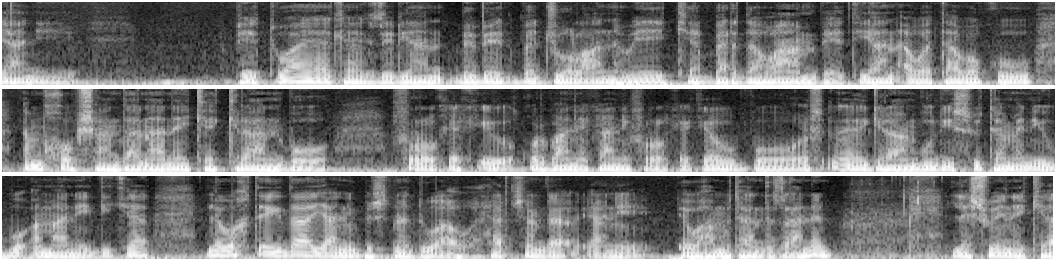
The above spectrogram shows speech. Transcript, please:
ینی پێت وایە کاکزریان ببێت بە جۆڵانەوەی کە بەردەوام بێت یان ئەوە تاوەکو ئەم خۆپشاندانانەی کە کران بۆ فڕۆکێک قوربانیەکانی فڕۆکەکە و بۆ گرانبوونی سوتەمەنی و بۆ ئەمانەی دیکە لە وەختێکدا یعنی بچنە دواوە هەرچەندە یعنی ئێوە هەمووتان دەزانن لە شوێنێکە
